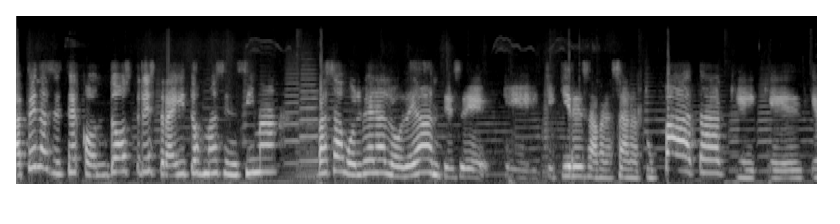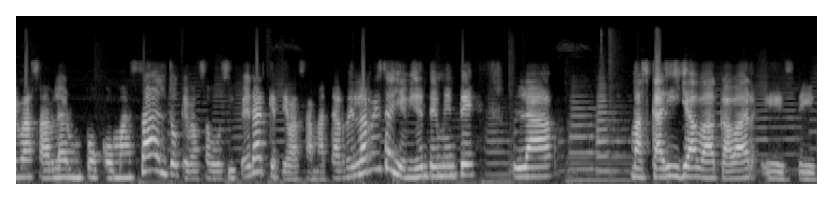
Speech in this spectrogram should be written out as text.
apenas estés con dos, tres traguitos más encima, vas a volver a lo de antes, de que, quieres abrazar a tu pata, que, que, vas a hablar un poco más alto, que vas a vociferar, que te vas a matar de la risa y evidentemente la mascarilla va a acabar este,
